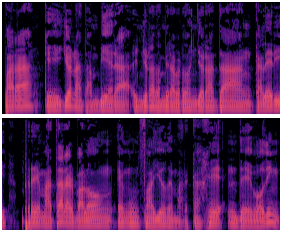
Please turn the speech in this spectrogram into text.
para que Jonathan Viera, Jonathan Viera, perdón, Jonathan Caleri rematara el balón en un fallo de marcaje de Godín.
